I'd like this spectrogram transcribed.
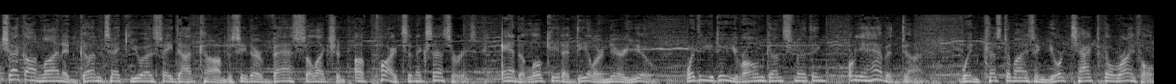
Check online at guntecusa.com to see their vast selection of parts and accessories and to locate a dealer near you. Whether you do your own gunsmithing or you have it done, when customizing your tactical rifle,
